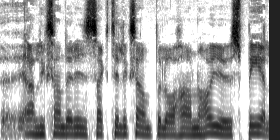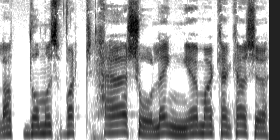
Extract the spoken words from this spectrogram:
eh, Alexander Isak till exempel och han har ju spelat. De har varit här så länge. Man kan kanske,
